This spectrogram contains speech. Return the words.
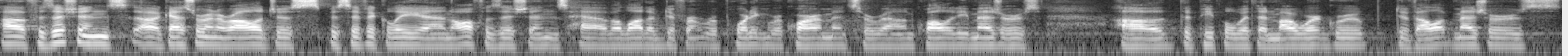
Uh, physicians, uh, gastroenterologists specifically, and all physicians have a lot of different reporting requirements around quality measures. Uh, the people within my work group develop measures,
